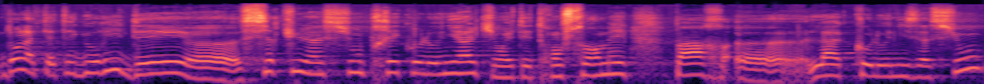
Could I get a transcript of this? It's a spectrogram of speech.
dans la catégorie des euh, circulations précoloniales qui ont été transformées par euh, la colonisation,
